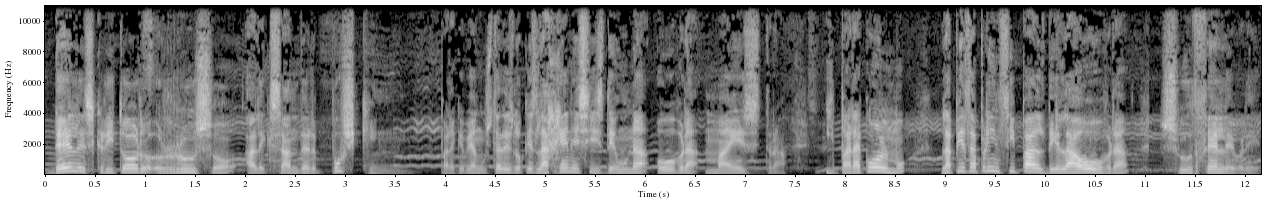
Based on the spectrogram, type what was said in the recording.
del escritor ruso Alexander Pushkin para que vean ustedes lo que es la génesis de una obra maestra. Y para colmo, la pieza principal de la obra, su célebre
